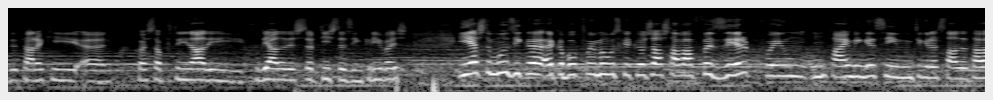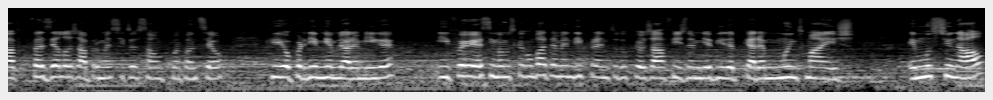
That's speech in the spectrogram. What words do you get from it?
de estar aqui eh, com esta oportunidade e rodeada destes artistas incríveis. E esta música acabou que foi uma música que eu já estava a fazer, foi um, um timing assim muito engraçado. Eu estava a fazê-la já por uma situação que me aconteceu, que eu perdi a minha melhor amiga. E foi assim uma música completamente diferente do que eu já fiz na minha vida, porque era muito mais emocional.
